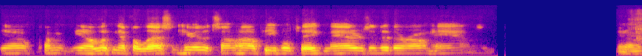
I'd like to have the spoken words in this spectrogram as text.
you know, come you know, looking at the lesson here that somehow people take matters into their own hands? You know,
